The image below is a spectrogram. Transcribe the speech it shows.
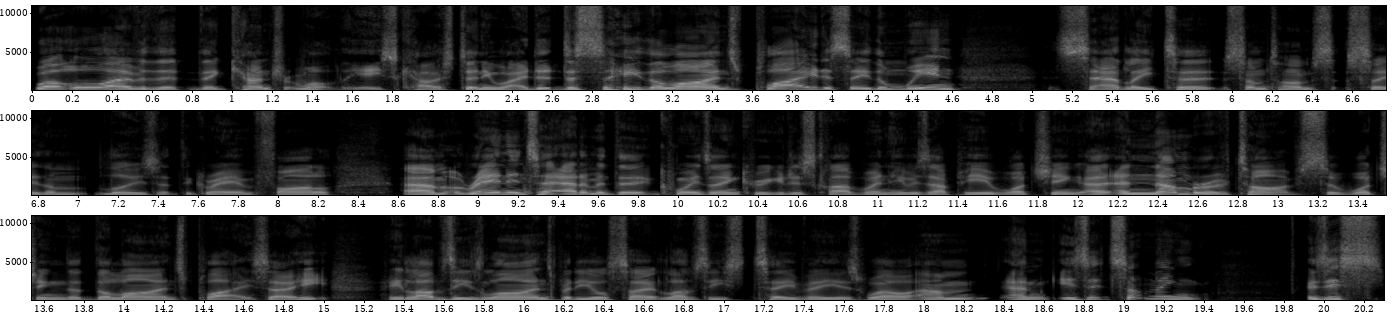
well, all over the, the country, well, the East Coast anyway, to, to see the Lions play, to see them win. Sadly, to sometimes see them lose at the grand final. Um, I ran into Adam at the Queensland Cricketers Club when he was up here watching a, a number of times, so watching the, the Lions play. So he, he loves his Lions, but he also loves his TV as well. Um, and is it something? Is this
